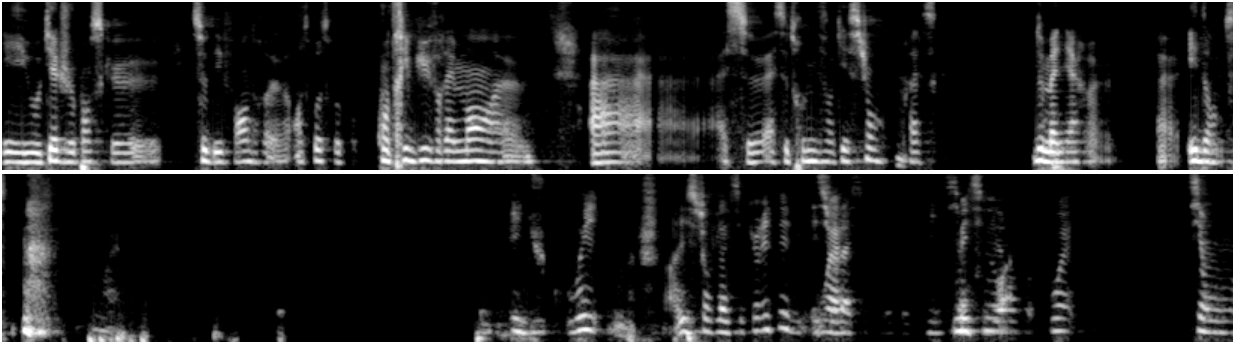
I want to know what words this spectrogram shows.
et auquel je pense que se défendre, entre autres, contribue vraiment à, à, ce, à cette remise en question mmh. presque de manière aidante. Et du coup, oui, et sur la sécurité. Du... Et sur la sécurité, oui. Mais sinon, ouais. Si on,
